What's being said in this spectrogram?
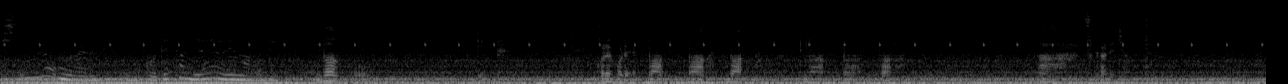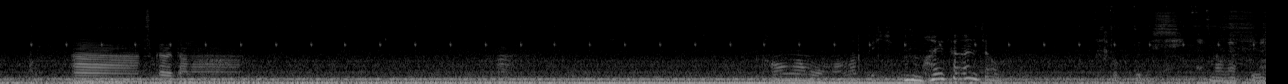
ルしてんなお前うんこ出たんじゃないの今のでバコデブこれこれババババババあー疲れちゃったあー疲れたなあ顔がもう曲がってきちゃっ前からじゃんってるし曲がってるし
